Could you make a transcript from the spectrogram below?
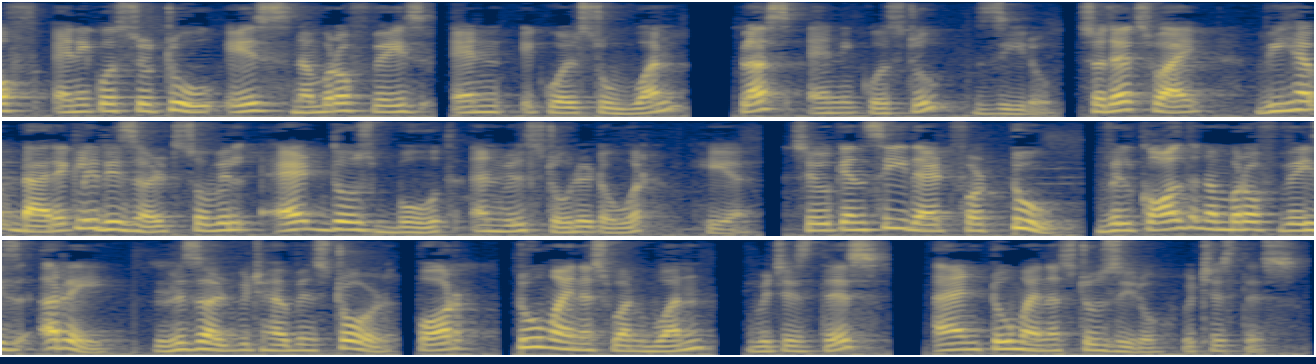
of n equals to 2 is number of ways n equals to 1 plus n equals to 0. So that's why we have directly result. So we'll add those both and we'll store it over here. So you can see that for 2, we'll call the number of ways array result which have been stored for 2 minus 1 1 which is this and 2 minus 2 0 which is this.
